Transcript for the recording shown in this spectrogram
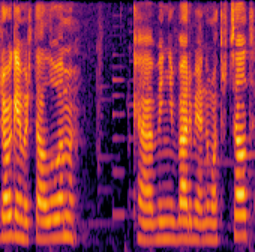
draugiem ir tā loma, ka viņi var vienu otru celt,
